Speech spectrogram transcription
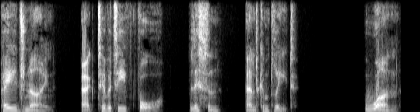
Page 9. Activity 4. Listen and complete. 1,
